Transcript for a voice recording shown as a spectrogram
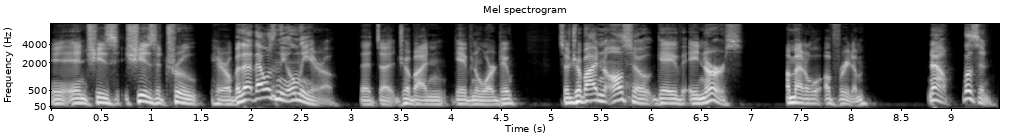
And she's she is a true hero. But that, that wasn't the only hero that uh, Joe Biden gave an award to. So Joe Biden also gave a nurse a Medal of Freedom. Now, listen,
